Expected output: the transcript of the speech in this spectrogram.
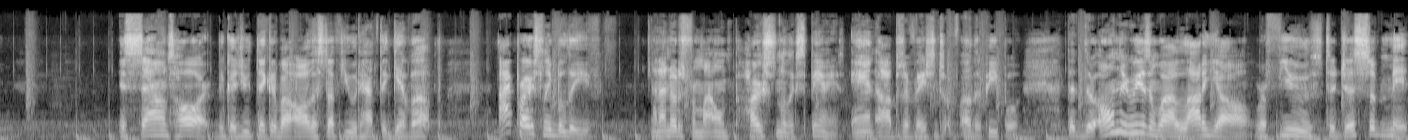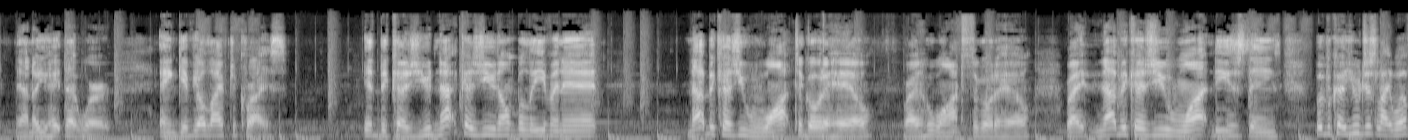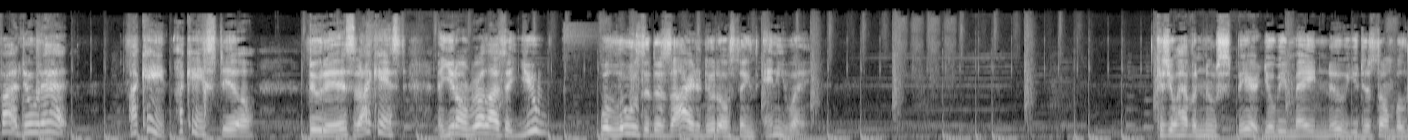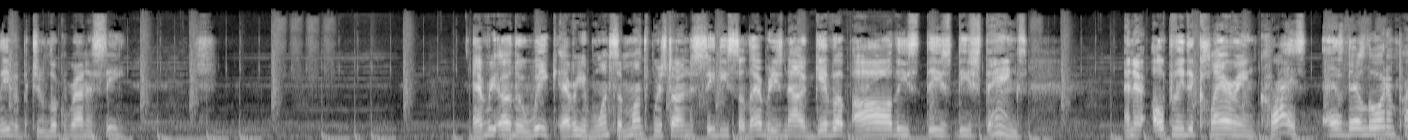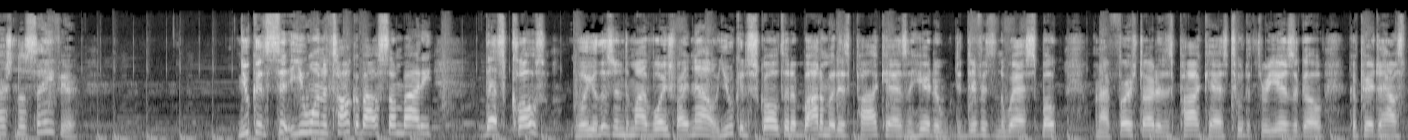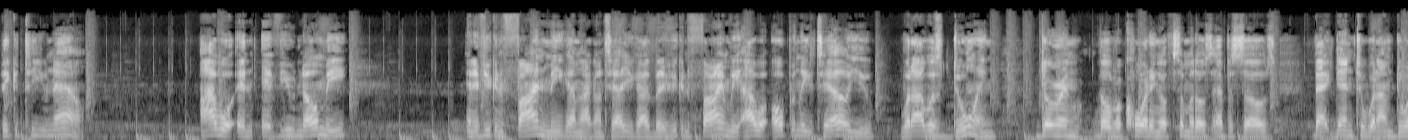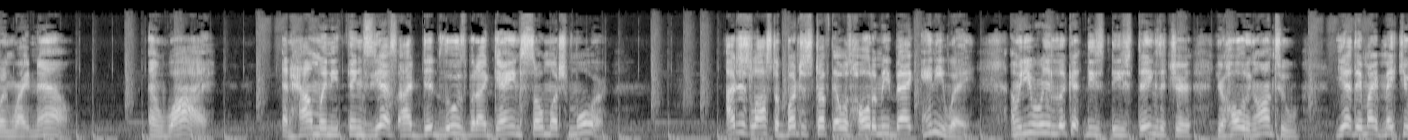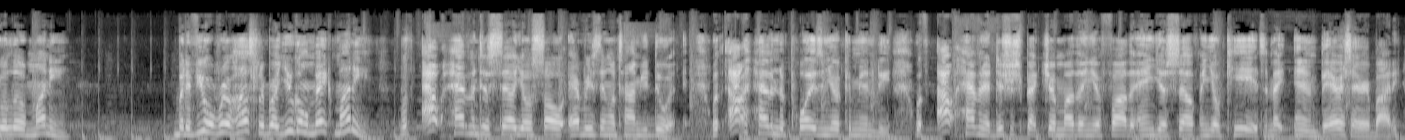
It sounds hard because you're thinking about all the stuff you would have to give up. I personally believe and I noticed from my own personal experience and observations of other people, that the only reason why a lot of y'all refuse to just submit, I know you hate that word, and give your life to Christ, is because you, not because you don't believe in it, not because you want to go to hell, right? Who wants to go to hell, right? Not because you want these things, but because you're just like, well, if I do that, I can't, I can't still do this, and I can't, st-. and you don't realize that you will lose the desire to do those things anyway. Because you'll have a new spirit. You'll be made new. You just don't believe it, but you look around and see. Every other week, every once a month, we're starting to see these celebrities now give up all these these these things, and they're openly declaring Christ as their Lord and personal Savior. You could sit. You want to talk about somebody that's close, well, you're listening to my voice right now. You can scroll to the bottom of this podcast and hear the, the, difference in the way I spoke when I first started this podcast two to three years ago compared to how I'm speaking to you now. I will, and if you know me, and if you can find me, I'm not going to tell you guys, but if you can find me, I will openly tell you what I was doing during the recording of some of those episodes back then to what I'm doing right now and why. And how many things, yes, I did lose, but I gained so much more. I just lost a bunch of stuff that was holding me back anyway. I mean, you really look at these these things that you're you're holding on to. Yeah, they might make you a little money, but if you're a real hustler, bro, you're gonna make money without having to sell your soul every single time you do it, without having to poison your community, without having to disrespect your mother and your father and yourself and your kids and make and embarrass everybody.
